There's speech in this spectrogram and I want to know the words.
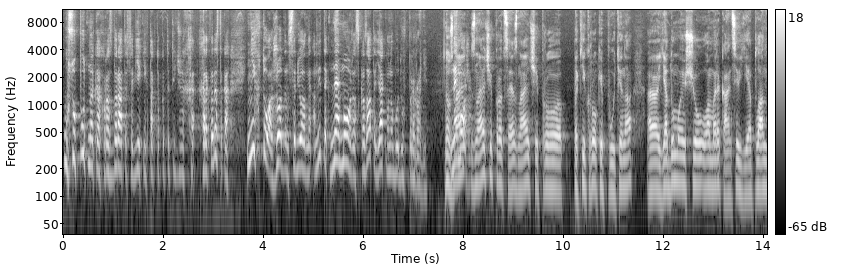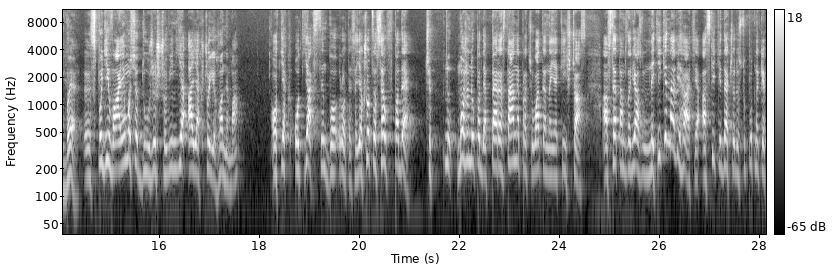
у супутниках розбиратися в їхніх тактико-тактичних характеристиках, ніхто, жоден серйозний аналітик не може сказати, як воно буде в природі. Ну, не знаю, може. знаючи про це, знаючи про такі кроки Путіна, е, я думаю, що у американців є план Б. Е, Сподіваємося дуже, що він є. А якщо його нема, от як, от як з цим боротися? Якщо це все впаде, чи ну може не впаде, перестане працювати на якийсь час. А все там зав'язано не тільки навігація, а скільки йде через супутники,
